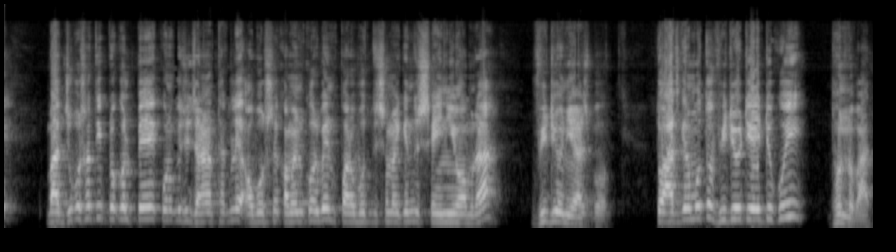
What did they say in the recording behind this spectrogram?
বা যুবসাথী প্রকল্পে কোনো কিছু জানার থাকলে অবশ্যই কমেন্ট করবেন। পরবর্তী সময় কিন্তু সেই নিয়েও আমরা ভিডিও নিয়ে আসব। তো আজকের মতো ভিডিওটি এইটুকুই। ধন্যবাদ।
